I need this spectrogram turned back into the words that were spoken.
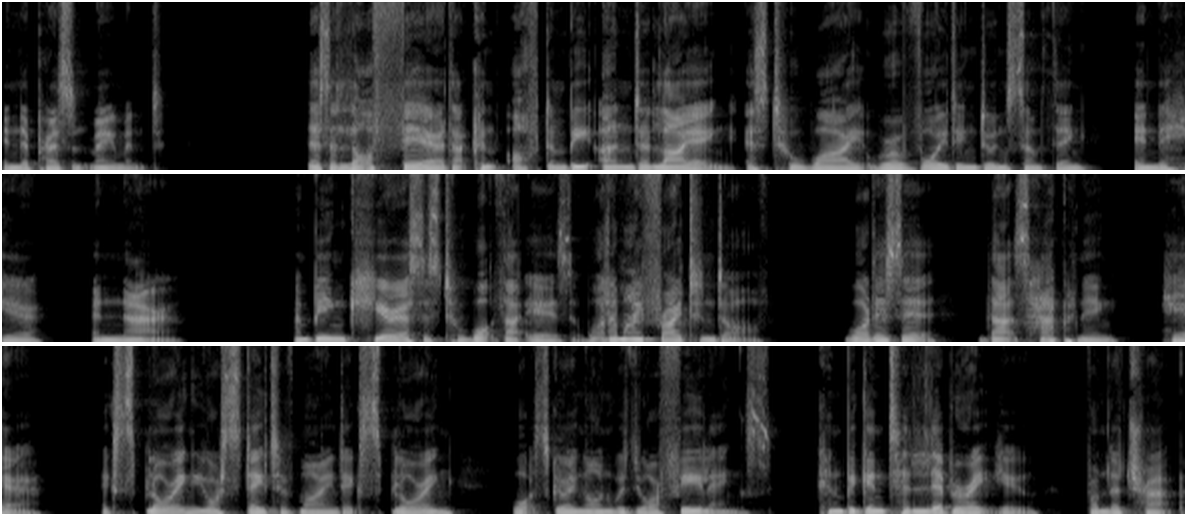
in the present moment? There's a lot of fear that can often be underlying as to why we're avoiding doing something in the here and now. And being curious as to what that is. What am I frightened of? What is it that's happening here, exploring your state of mind, exploring what's going on with your feelings, can begin to liberate you from the trap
